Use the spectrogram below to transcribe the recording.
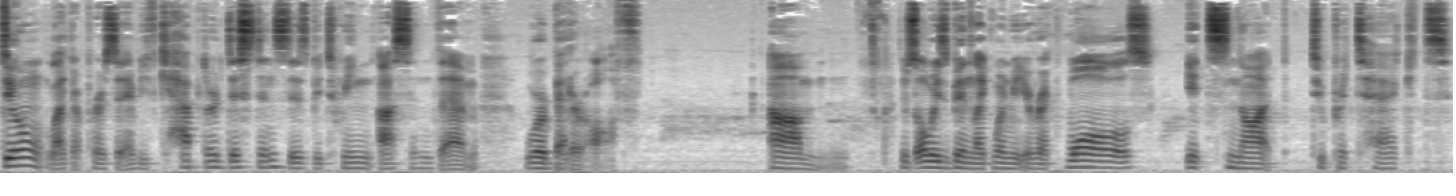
don't like a person and we've kept our distances between us and them, we're better off um, there's always been like when we erect walls, it's not to protect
